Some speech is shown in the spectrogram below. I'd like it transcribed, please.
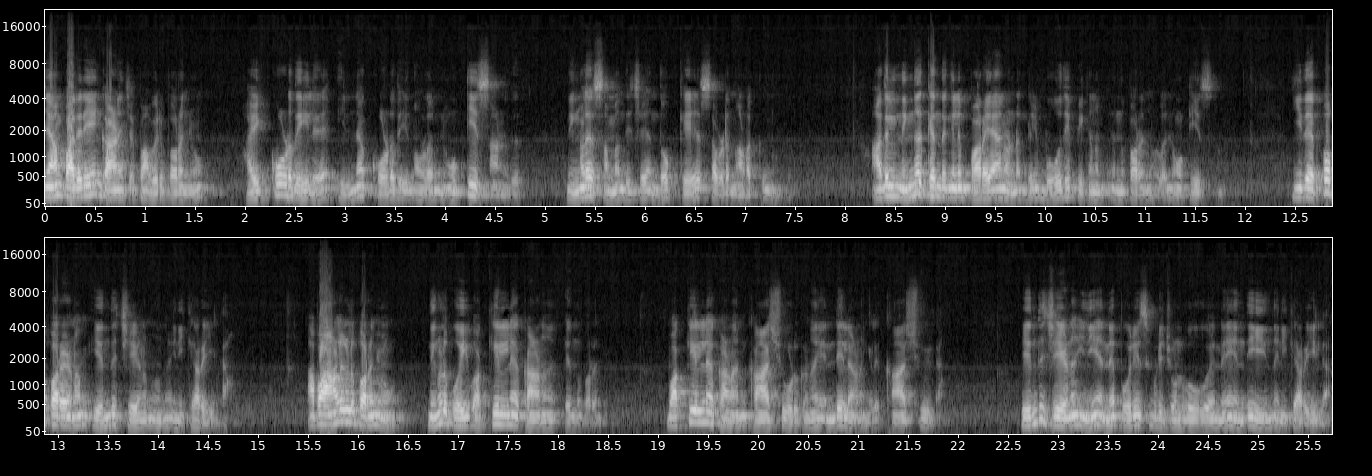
ഞാൻ പലരെയും കാണിച്ചപ്പോൾ അവർ പറഞ്ഞു ഹൈക്കോടതിയിൽ ഇന്ന കോടതി എന്നുള്ള നോട്ടീസാണിത്. നിങ്ങളെ സംബന്ധിച്ച് എന്തോ കേസ് അവിടെ നടക്കുന്നുണ്ട്. അതിൽ നിങ്ങൾക്ക് എന്തെങ്കിലും പറയാനുണ്ടെങ്കിൽ ബോധിപ്പിക്കണം എന്ന് പറഞ്ഞുള്ള നോട്ടീസ്. ഇതെപ്പോൾ പറയണം എന്ത് ചെയ്യണമെന്നൊന്നും എനിക്കറിയില്ല. അപ്പോൾ ആളുകൾ പറഞ്ഞു നിങ്ങൾ പോയി വക്കീലിനെ കാണ് എന്ന് പറഞ്ഞു. വക്കീലിനെ കാണാൻ കാശ് കൊടുക്കണം എന്റെ കയ്യിലാണെങ്കിൽ കാശുമില്ല എന്ത് ചെയ്യണം? ഇനി എന്നെ പോലീസ് പിടിച്ചുകൊണ്ട് പോകുക എന്നെ എന്ത് ചെയ്യുമെന്ന് എനിക്കറിയില്ല.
